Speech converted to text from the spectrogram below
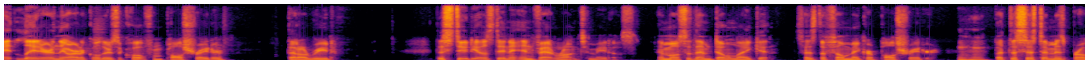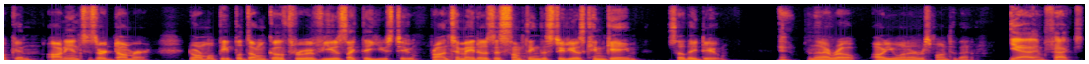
it, later in the article, there's a quote from Paul Schrader that I'll read. The studios didn't invent Rotten Tomatoes, and most of them don't like it, says the filmmaker Paul Schrader. Mm-hmm. But the system is broken. Audiences are dumber. Normal people don't go through reviews like they used to. Rotten Tomatoes is something the studios can game, so they do. Yeah. And then I wrote, Oh, you want to respond to that? yeah in fact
